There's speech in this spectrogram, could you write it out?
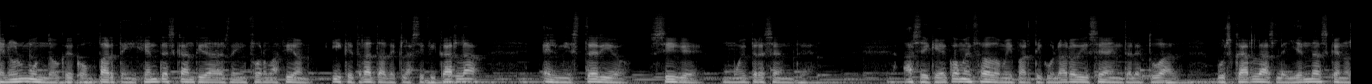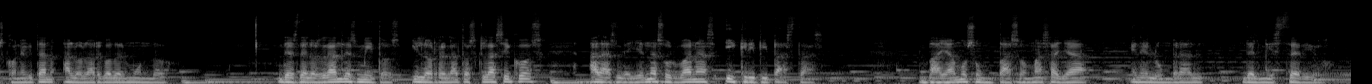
En un mundo que comparte ingentes cantidades de información y que trata de clasificarla, el misterio sigue muy presente. Así que he comenzado mi particular odisea intelectual, buscar las leyendas que nos conectan a lo largo del mundo. Desde los grandes mitos y los relatos clásicos a las leyendas urbanas y creepypastas. Vayamos un paso más allá en el umbral del misterio.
